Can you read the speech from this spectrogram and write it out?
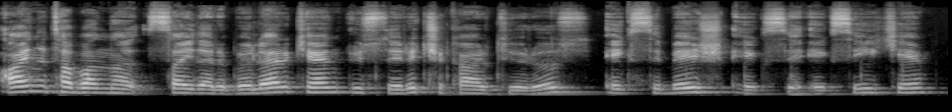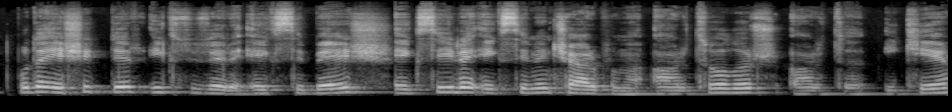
Aynı tabanla sayıları bölerken üstleri çıkartıyoruz. Eksi 5 eksi eksi 2. Bu da eşittir x üzeri eksi 5. Eksi ile eksinin çarpımı artı olur. Artı 2.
